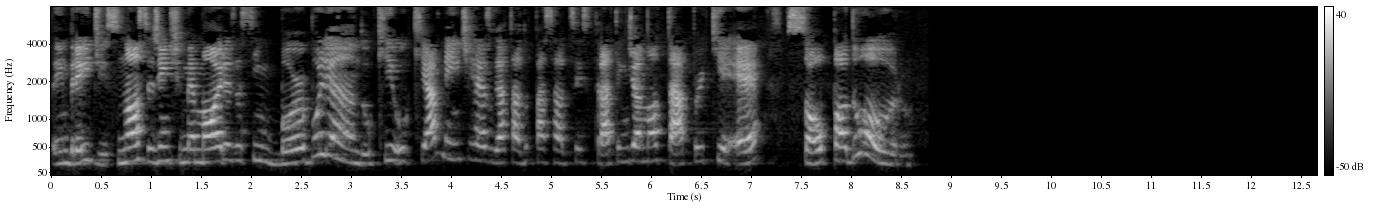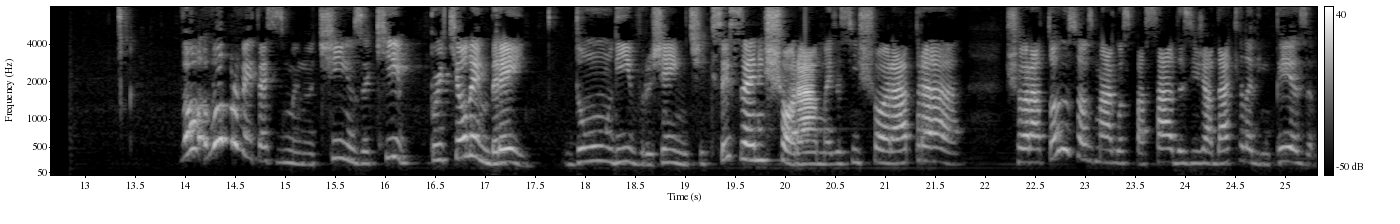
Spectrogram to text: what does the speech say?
Lembrei disso. Nossa, gente, memórias assim borbulhando. O que, o que a mente resgatar do passado vocês tratem de anotar, porque é só o pó do ouro. Vou, vou aproveitar esses minutinhos aqui, porque eu lembrei de um livro, gente, que vocês quiserem chorar, mas assim, chorar pra chorar todas as suas mágoas passadas e já dar aquela limpeza,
